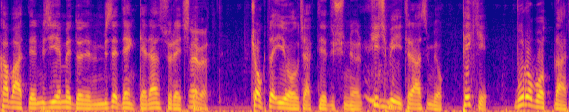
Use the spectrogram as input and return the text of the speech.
kabahatlerimizi yeme dönemimize denk gelen süreçte. Evet. Çok da iyi olacak diye düşünüyorum. Hiçbir itirazım yok. Peki bu robotlar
